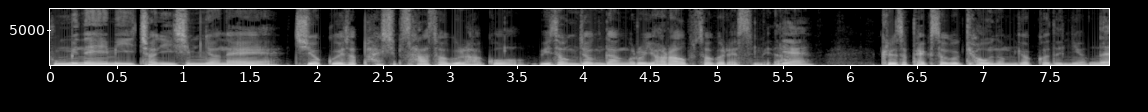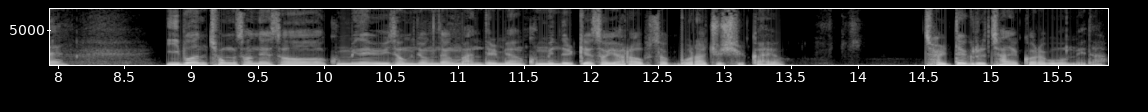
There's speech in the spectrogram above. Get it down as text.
국민의힘이 2020년에 지역구에서 84석을 하고 위성정당으로 19석을 했습니다. 예. 그래서 100석을 겨우 넘겼거든요. 네. 이번 총선에서 국민의힘 위성정당 만들면 국민들께서 19석 몰아주실까요? 절대 그렇지 않을 거라고 봅니다.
